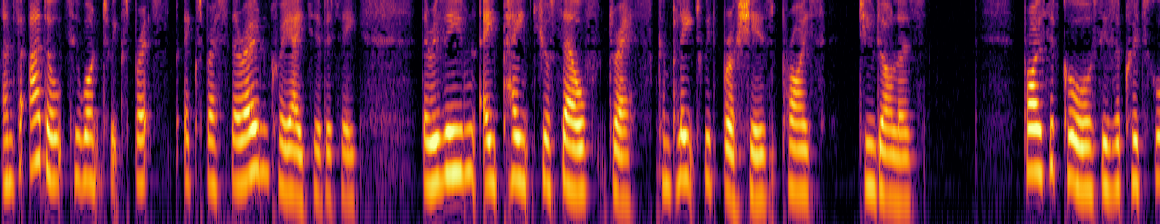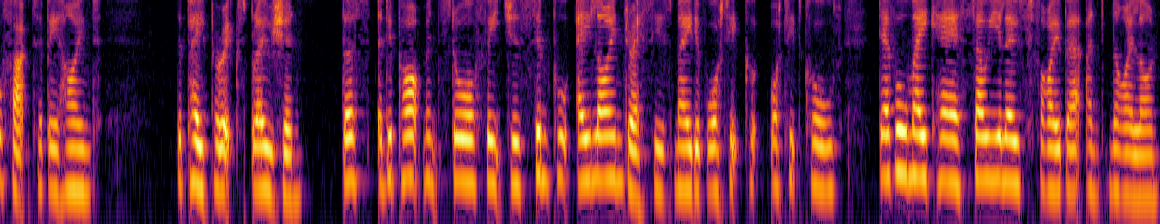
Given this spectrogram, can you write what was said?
And for adults who want to express, express their own creativity, there is even a paint yourself dress, complete with brushes, price $2. Price, of course, is a critical factor behind the paper explosion. Thus, a department store features simple A-line dresses made of what it, what it calls devil may care cellulose fibre and nylon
